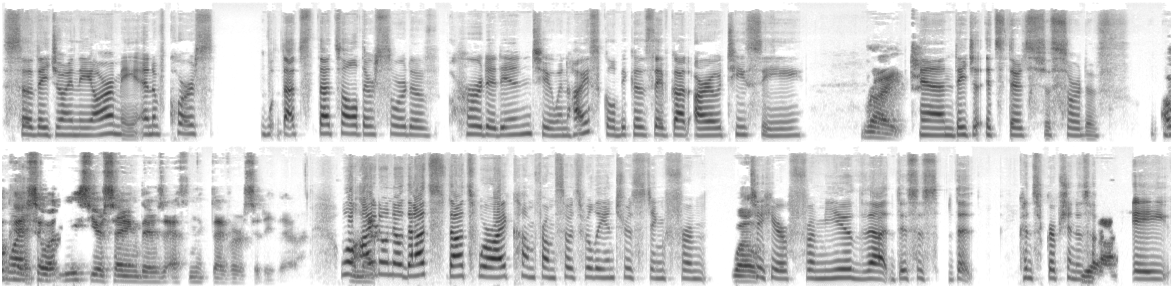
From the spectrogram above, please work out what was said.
so they join the army and of course that's that's all they're sort of herded into in high school because they've got ROTC right and they just it's there's just sort of okay what, so at least you're saying there's ethnic diversity there well i don't know that's that's where i come from so it's really interesting from well, to hear from you that this is that conscription is yeah. a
